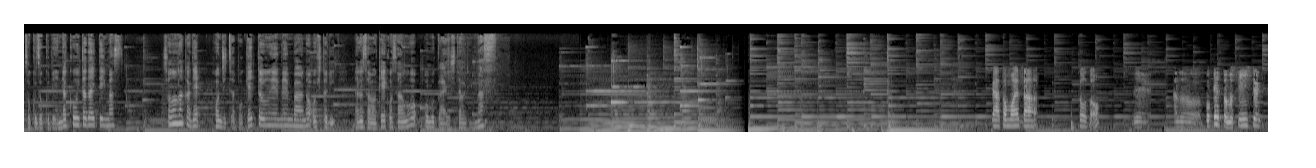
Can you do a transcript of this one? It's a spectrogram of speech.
続々連絡をいただいています。その中で本日はボケット運営メンバーのお一人長澤恵子さんをお迎えしております。じゃあ、ともえさん、どうぞ。ねあのボケットの新春企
